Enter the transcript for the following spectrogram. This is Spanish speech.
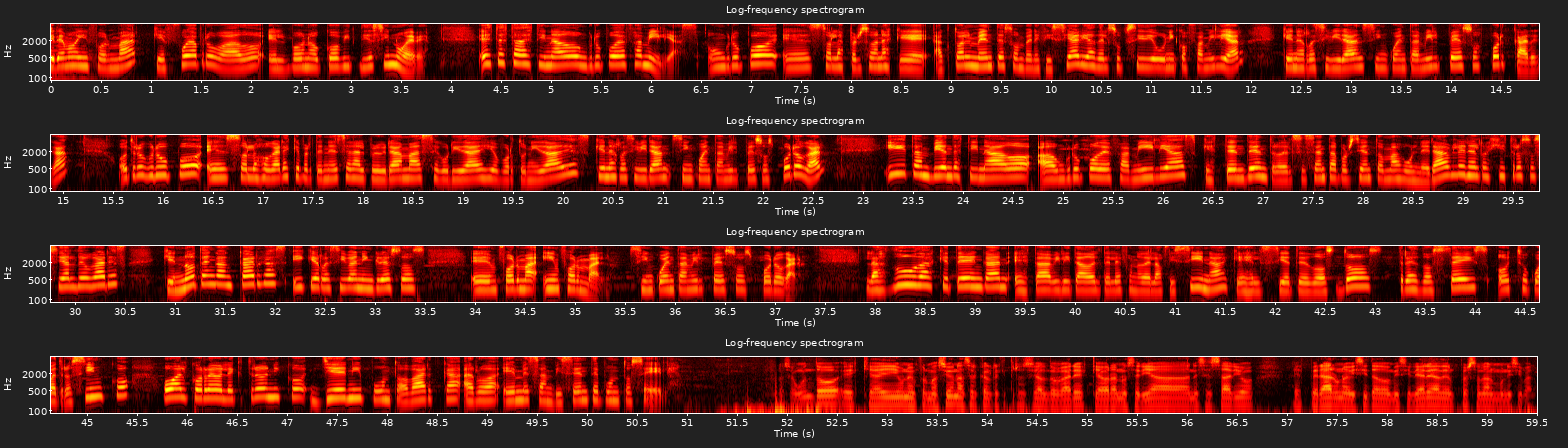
queremos informar que fue aprobado el bono COVID-19. Este está destinado a un grupo de familias. Un grupo son las personas que actualmente son beneficiarias del subsidio único familiar, quienes recibirán 50 mil pesos por carga. Otro grupo son los hogares que pertenecen al programa Seguridades y Oportunidades, quienes recibirán 50 mil pesos por hogar y también destinado a un grupo de familias que estén dentro del 60% más vulnerable en el registro social de hogares, que no tengan cargas y que reciban ingresos en forma informal, 50 mil pesos por hogar. Las dudas que tengan, está habilitado el teléfono de la oficina, que es el 722-326-845, o al correo electrónico jenny.abarca.msanvicente.cl segundo es que hay una información acerca del registro social de hogares que ahora no sería necesario esperar una visita domiciliaria del personal municipal.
